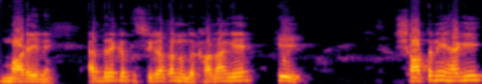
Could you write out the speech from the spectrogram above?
ਮਾੜੇ ਨੇ। ਇੱਧਰ ਇੱਕ ਤਸਵੀਰਾਂ ਤੁਹਾਨੂੰ ਦਿਖਾ ਦਾਂਗੇ ਕਿ ਛੱਤ ਨਹੀਂ ਹੈਗੀ,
